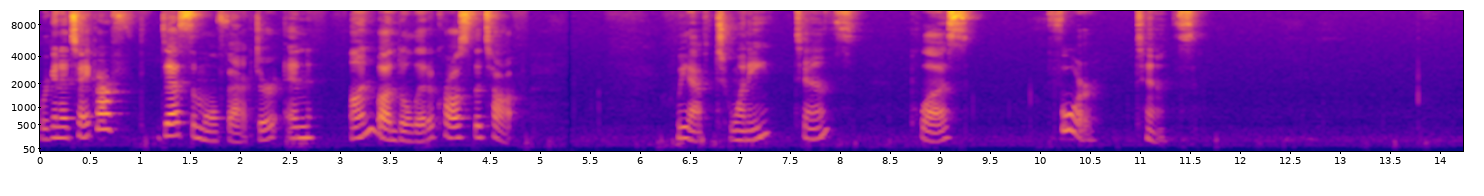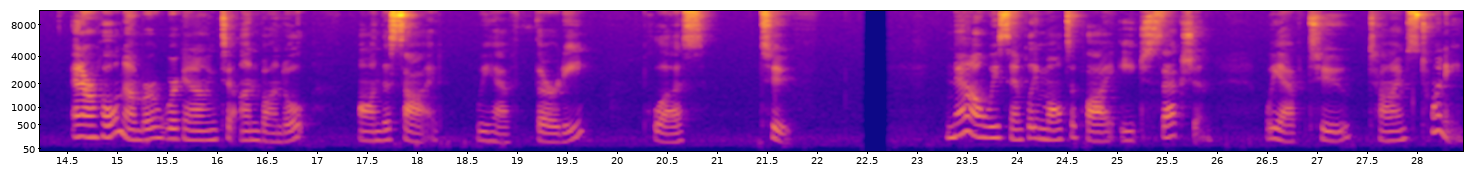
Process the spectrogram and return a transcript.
We're going to take our decimal factor and unbundle it across the top. We have 20 tenths plus 4 tenths. And our whole number we're going to unbundle on the side. We have 30 plus 2. Now we simply multiply each section. We have 2 times 20,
